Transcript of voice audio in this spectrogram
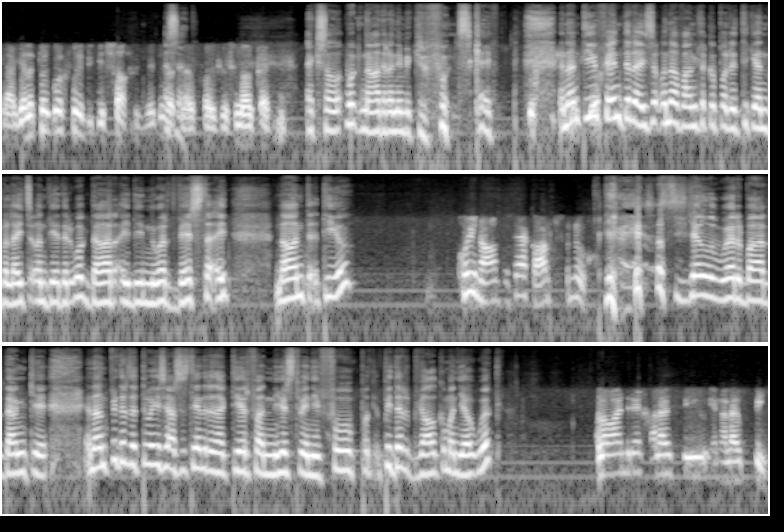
Ja, jy klink ook vir my bietjie sag. Ek weet nie wat nou fout is, maar kyk. Ek sal ook nader aan die mikrofoon skuif. en dan Theo Venter, hy's 'n onafhanklike politieke en beleidsontleder ook daar uit die Noordweste uit. Naand Theo. Goeienaand, is ek hard genoeg? Dis heel hoorbaar, dankie. En dan Pieter de Tooy is assistent redakteur van News24. Pieter, welkom aan jou ook. Hallo Hendrik, hallo Theo en hallo Piet.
